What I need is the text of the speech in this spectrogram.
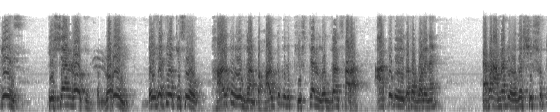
Prince, Christian Robin. এই জাতীয় কিছু ফালতু লোকজন, ফালতু কিছু খ্রিস্টান লোকজন ছাড়া আর তো কেউ এই কথা বলে নাই। এখন আমরা কি ওদের শিষ্যত্ব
